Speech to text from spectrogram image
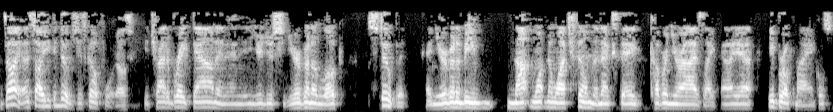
That's all. That's all you can do is just go for it. Else? You try to break down, and, and you're just you're going to look stupid, and you're going to be not wanting to watch film the next day, covering your eyes like, "Oh yeah, he broke my ankles."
